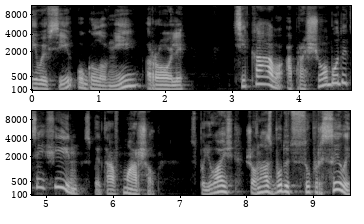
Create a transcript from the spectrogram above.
і ви всі у головній ролі. Цікаво, а про що буде цей фільм? спитав маршал. Сподіваюсь, що в нас будуть суперсили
